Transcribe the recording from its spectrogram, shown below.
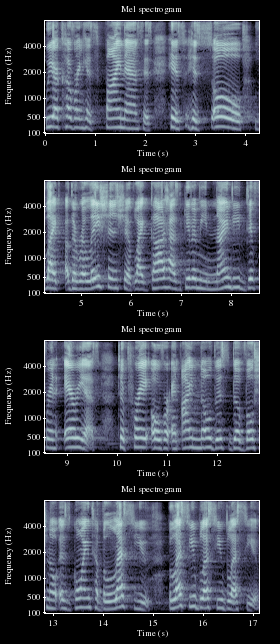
we are covering his finances, his his soul, like the relationship. Like God has given me 90 different areas to pray over. And I know this devotional is going to bless you. Bless you, bless you, bless you.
